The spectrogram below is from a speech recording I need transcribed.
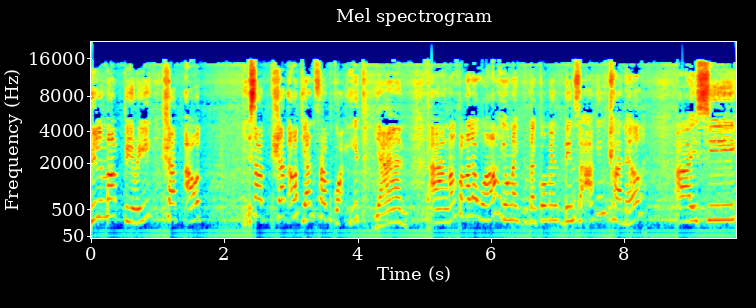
Bilma Piri. Shout out Shout, shout out yan from Kuwait. Yan. Ang, ang pangalawa, yung nag, nag-comment din sa aking channel, ay si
